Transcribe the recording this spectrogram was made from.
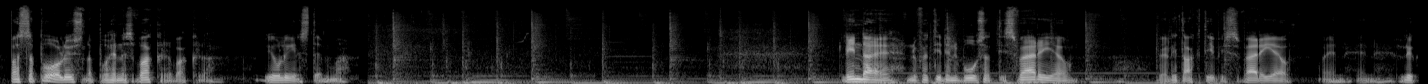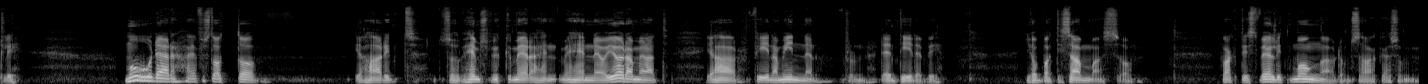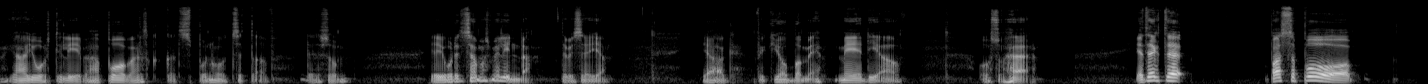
Passa på att lyssna på hennes vackra, vackra violinstämma. Linda är nu för tiden bosatt i Sverige och väldigt aktiv i Sverige och en, en lycklig moder har jag förstått. Och jag har inte så hemskt mycket mer med henne att göra men att jag har fina minnen från den tiden vi jobba tillsammans. Och faktiskt väldigt många av de saker som jag har gjort i livet har påverkats på något sätt av det som jag gjorde tillsammans med Linda. Det vill säga, jag fick jobba med media och, och så här. Jag tänkte passa på att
